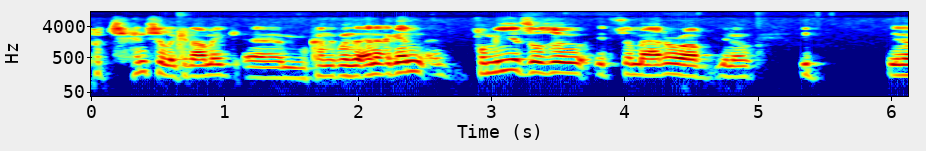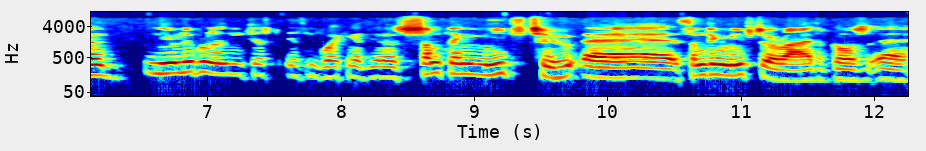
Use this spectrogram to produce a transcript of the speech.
potential economic um, consequences, and again, for me, it's also it's a matter of you know, it you know, neoliberalism just isn't working. You know, something needs to uh, something needs to arise, of course, uh,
